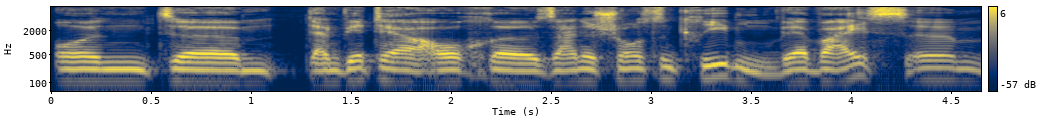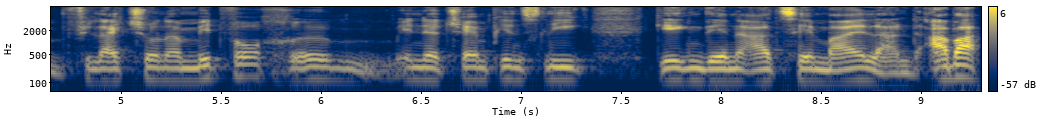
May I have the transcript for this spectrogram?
und ähm, dann wird er auch äh, seine Chancen kriegen. Wer weiß, ähm, vielleicht schon am Mittwoch ähm, in der Champions League gegen den AC Mailand. Aber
